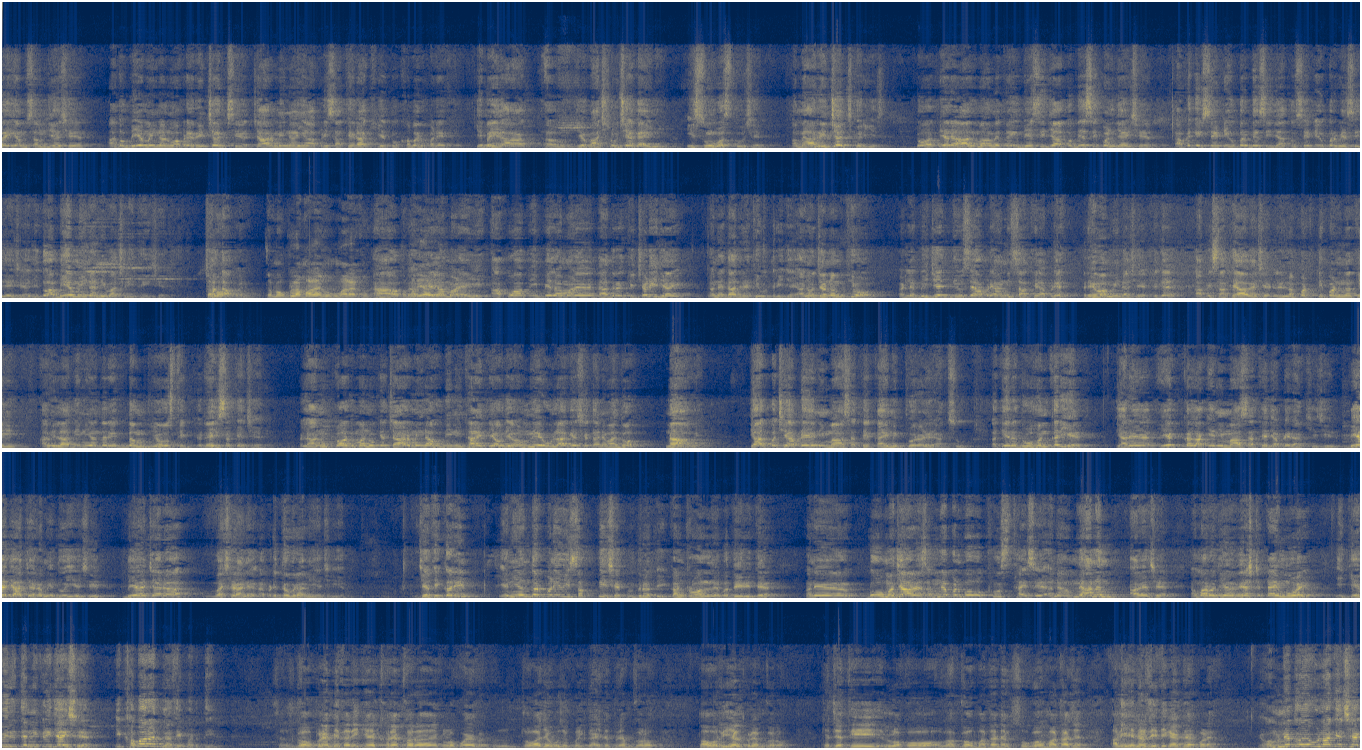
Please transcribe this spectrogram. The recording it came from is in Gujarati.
કઈ એમ સમજે છે? આ તો બે મહિનાનું આપણે રિચર્જ છે. ચાર મહિના અહીંયા આપણી સાથે રાખીએ તો ખબર પડે કે ભાઈ આ જે વાછરું છે ગાયનું એ શું વસ્તુ છે? અમે આ રિચર્જ કરીએ છીએ. તો અત્યારે હાલમાં અમે કઈ બેસી જા તો બેસી પણ જાય છે. આપણે કંઈ સેટી ઉપર બેસી જા તો સેટી ઉપર બેસી જાય છે. હજી તો આ બે મહિનાની વાછરી થઈ છે. છતાં પણ. તમે ઉપલા માળે રૂમમાં રાખો. હા પેલા માળે આપોઆપ ઈ પેલા માળે દાદરેથી ચડી જાય અને દાદરેથી ઉતરી જાય. આનો જન્મ થયો એટલે બીજે જ દિવસે આપણે આની સાથે આપણે રહેવા માંડ્યા છે એટલે કે આપણી સાથે આવે છે. એટલે લપટતી પણ નથી. આવી લાદીની અંદર એકદમ વ્યવસ્થિત રહી શકે છે. એટલે આનું કદ માનું કે ચાર મહિના સુધીની થાય, ત્યાં સુધી અમને એવું લાગે છે કે આને વાંધો ના આવે. ત્યાર પછી આપણે એની મા સાથે કાયમિક ધોરણે રાખશું. અત્યારે દોહન કરીએ, ત્યારે એક કલાક એની મા સાથે જ આપણે રાખીએ છીએ. બે જ આચાર અમે દોઈએ છીએ. બે આચાર આ વછરાને આપણે ધવરાવીએ છીએ. જેથી કરી એની અંદર પણ એવી શક્તિ છે કુદરતી કંટ્રોલ ને બધી રીતે. અને બહુ મજા આવે છે. અમને પણ બહુ ખુશ થાય છે અને અમને આનંદ આવે છે. અમારો જે વેસ્ટ ટાઈમ હોય એ કેવી રીતે નીકળી જાય છે એ ખબર જ નથી પડતી. ગૌ પ્રેમી તરીકે ખરેખર એક લોકોએ જોવા જેવું છે કે ભાઈ ગાયને પ્રેમ કરો તો આવો રિયલ પ્રેમ કરો. કે જેથી લોકો ગૌ માતાને શું ગૌ માતા છે આની એનર્જીથી કાંઈ ફેર પડે? અમને તો એવું લાગે છે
